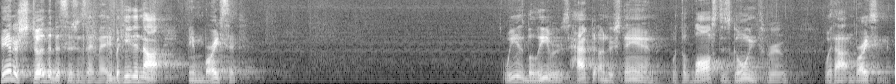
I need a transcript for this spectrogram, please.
he understood the decisions they made, but he did not embrace it. We as believers have to understand what the lost is going through without embracing it.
